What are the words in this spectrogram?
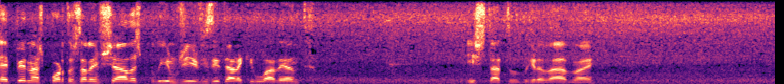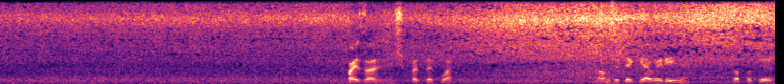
É pena as portas estarem fechadas, podíamos ir visitar aquilo lá dentro. Isto está tudo degradado, não é? Paisagem espetacular. Vamos até aqui à beirinha, só para ter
